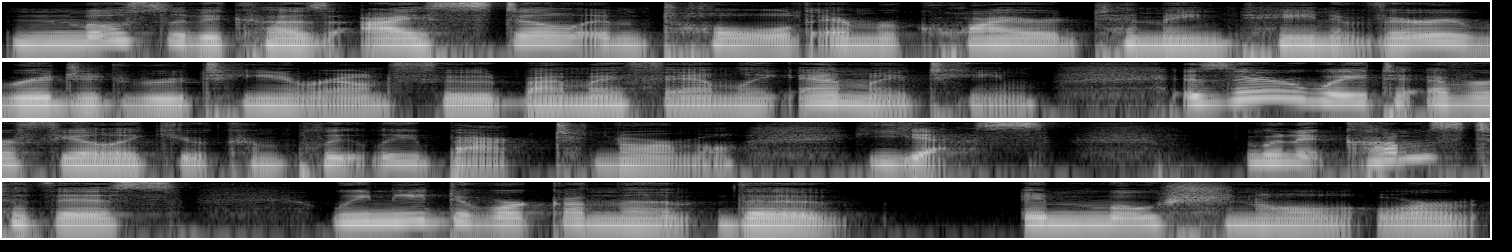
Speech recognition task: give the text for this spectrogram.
mostly because I still am told and required to maintain a very rigid routine around food by my family and my team. Is there a way to ever feel like you're completely back to normal? Yes. When it comes to this, we need to work on the the emotional or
